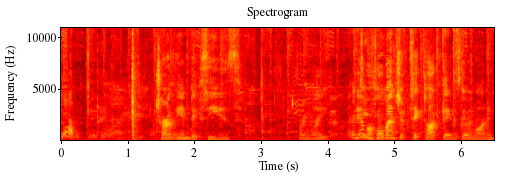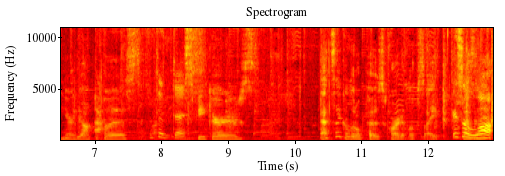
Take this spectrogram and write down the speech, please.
Yeah. Charli and Dixie's ring light. We have a whole bunch of TikTok things going on in here. The octopus, Look at this. speakers. That's like a little postcard, it looks like. There's a doesn't it? lot.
